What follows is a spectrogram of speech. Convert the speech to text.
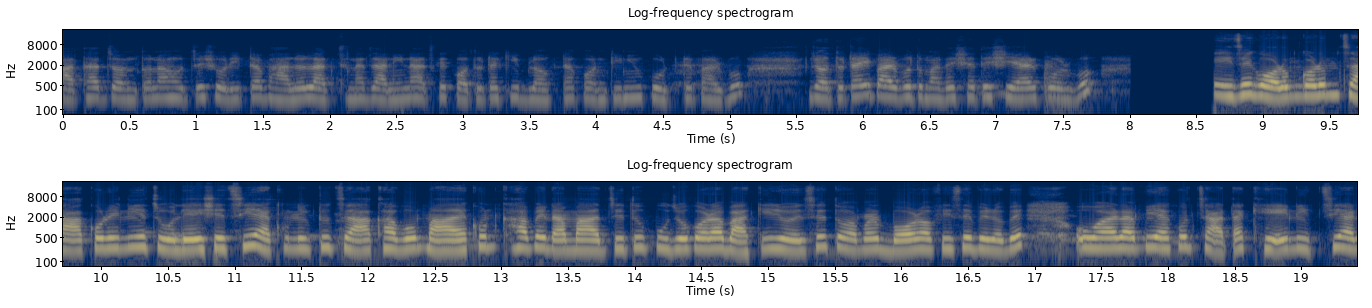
মাথার যন্ত্রণা হচ্ছে, শরীরটা ভালো লাগছে না। জানি না আজকে কতটা কি ব্লগটা কন্টিনিউ করতে পারব। যতটাই পারব তোমাদের সাথে শেয়ার করব। এই যে গরম গরম চা করে নিয়ে চলে এসেছি, এখন একটু চা খাব। মা এখন খাবে না, মা যেহেতু পুজো করা বাকি রয়েছে, তো আমার বর অফিসে বেরোবে। ও আর আমি এখন চাটা খেয়ে নিচ্ছি, আর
